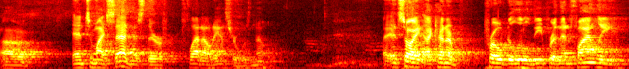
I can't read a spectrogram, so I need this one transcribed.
Uh, and to my sadness, their flat out answer was no. And so I, I kind of probed a little deeper, and then finally,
